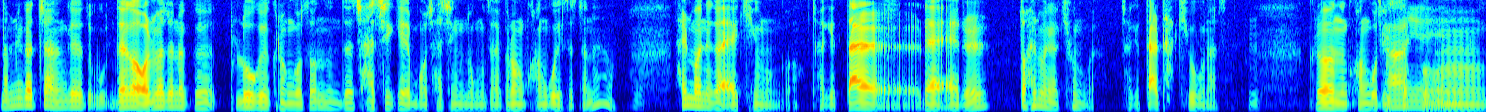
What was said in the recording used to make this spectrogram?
남일 같지 않은 게 내가 얼마 전에 그 블로그에 그런 거 썼는데 자식의 뭐 자식 농사 그런 광고 있었잖아요. 할머니가 애 키우는 거, 자기 딸의 애를 또 할머니가 키우는 거야. 자기 딸 다 키우고 나서 그런 광고도 아, 있었고, 예, 예. 어,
